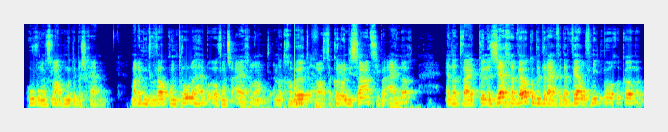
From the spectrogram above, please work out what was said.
hoe we ons land moeten beschermen. Maar dan moeten we wel controle hebben over ons eigen land. En dat gebeurt als de kolonisatie beëindigt. En dat wij kunnen zeggen welke bedrijven daar wel of niet mogen komen.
